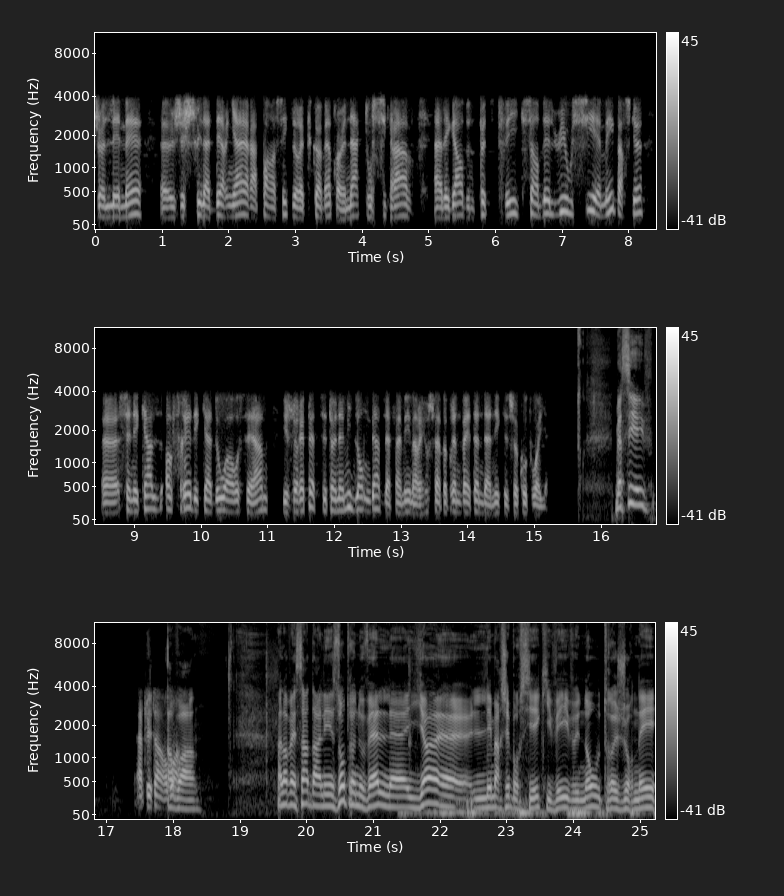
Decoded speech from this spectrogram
je l'aimais. Euh, je suis la dernière à penser qu'il aurait pu commettre un acte aussi grave à l'égard d'une petite fille qui semblait lui aussi aimer parce que euh, Sénécal offrait des cadeaux à Océane. Et je le répète, c'est un ami de longue date de la famille. Mario, ça fait à peu près une vingtaine d'années qu'ils se côtoyaient. Merci Yves. À plus tard. Au revoir. Alors Vincent, dans les autres nouvelles, euh, il y a euh, les marchés boursiers qui vivent une autre journée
